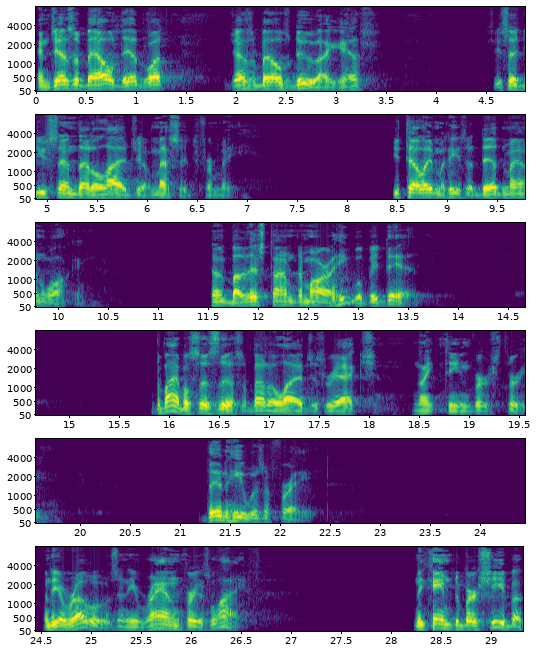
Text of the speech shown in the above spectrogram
And Jezebel did what Jezebels do, I guess. She said, You send that Elijah a message for me. You tell him that he's a dead man walking. By this time tomorrow, he will be dead. The Bible says this about Elijah's reaction 19, verse 3. Then he was afraid. And he arose and he ran for his life. And he came to Beersheba,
